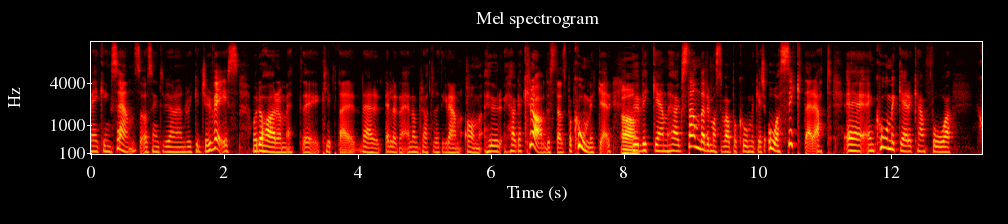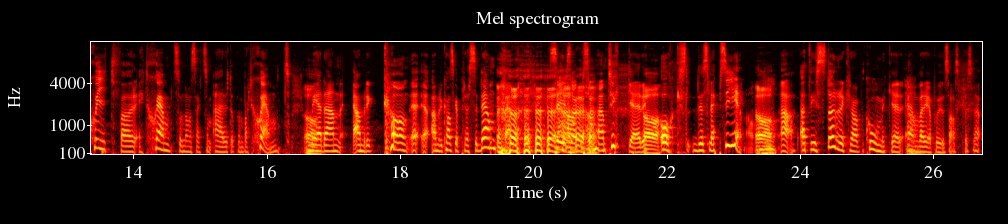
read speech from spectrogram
Making Sense och så intervjuar han Ricky Gervais och då har de ett eh, klipp där, där, eller de pratar lite grann om hur höga krav det ställs på komiker. Ja. Hur, vilken hög standard det måste vara på komikers åsikter. Att eh, en komiker kan få skit för ett skämt som de har sagt som är ett uppenbart skämt. Ja. Medan amerikan, eh, amerikanska presidenten säger saker som han tycker Ja. och det släpps igenom. Ja. Ja, att det är större krav på komiker än vad det är på USAs president.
